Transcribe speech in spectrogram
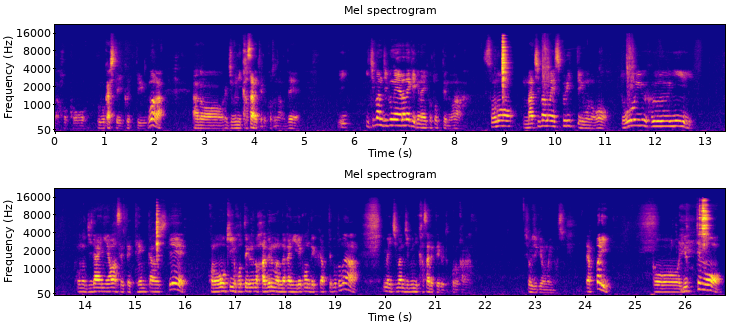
の方向を動かしていくっていうのが、あの、自分に課されてることなので、一番自分がやらなきゃいけないことっていうのは、その町場のエスプリっていうものをどういうふうにこの時代に合わせて転換して、この大きいホテルの歯車の中に入れ込んでいくかってことが、今一番自分に課されているところかな、正直思います。やっぱり、こう、言っても、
